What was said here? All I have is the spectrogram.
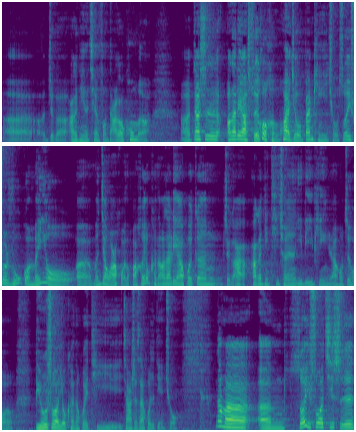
呃这个阿根廷的前锋打了个空门啊，呃，但是澳大利亚随后很快就扳平一球，所以说如果没有呃门将玩火的话，很有可能澳大利亚会跟这个阿阿根廷踢成一比一平，然后最后比如说有可能会踢加时赛或者点球。那么嗯，所以说其实。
